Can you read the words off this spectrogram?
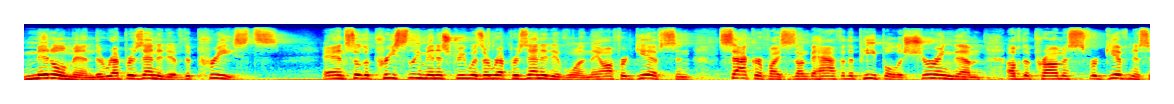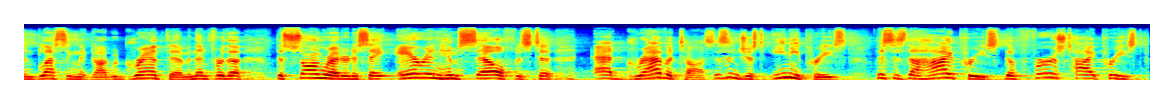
middlemen, the representative, the priests. And so the priestly ministry was a representative one. They offered gifts and sacrifices on behalf of the people, assuring them of the promised forgiveness and blessing that God would grant them. And then for the, the songwriter to say Aaron himself is to add gravitas. This isn't just any priest, this is the high priest, the first high priest,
